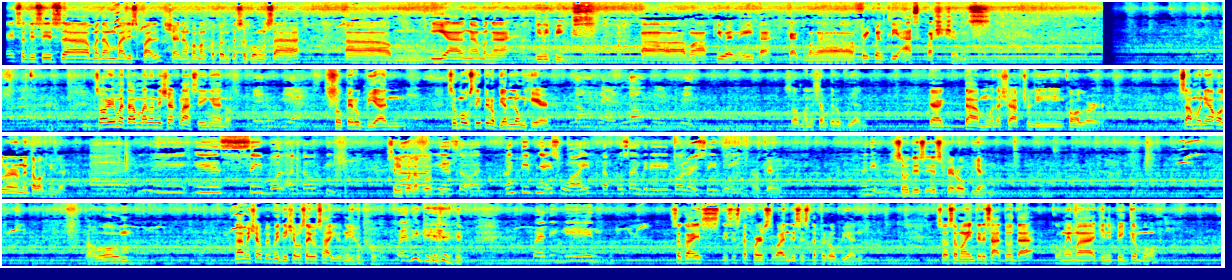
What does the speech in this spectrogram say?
Guys, so this is uh, Madam Badispal. Siya nang pamangkuton to subong sa um, iya nga mga guinea pigs. Uh, mga Q&A ta kag mga frequently asked questions. Sorry madam, ano ni siya klase nga no? Peruvian. So Peruvian. So mostly Peruvian long hair. Long hair. Long hair breed. So ano siyang Peruvian. Kaya damo na siya actually color. Sa mo niya color, ano yung tawag nila? Uh, ini is sable agouti. Sable Ah, agouti. Yes, so, ang tip niya is white, tapos ang diri color is sable. Okay. Hindi mo. So this is Peruvian. Tahom. Namin siya pwede siya usayo-sayo niyo po. Pwede gid. Pwede gid. So guys, this is the first one. This is the Peruvian. So sa mga interesado da, kung may mga ginipig ka mo,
